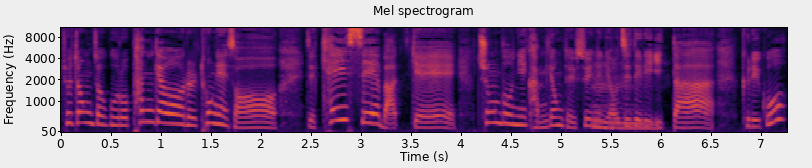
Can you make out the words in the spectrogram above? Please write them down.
최종적으로 판결을 통해서 이제 케이스에 맞게 충분히 감경될 수 있는 음. 여지들이 있다. 그리고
